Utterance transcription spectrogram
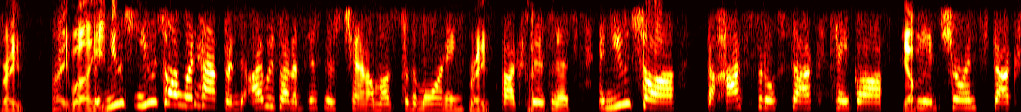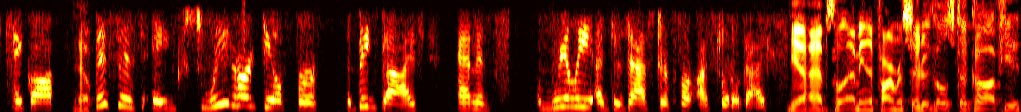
Right, right. Well, he, you you saw what happened. I was on a business channel most of the morning, Right. Fox Business, and you saw the hospital stocks take off, Yep. the insurance stocks take off. Yep. This is a sweetheart deal for the big guys, and it's really a disaster for us little guys. Yeah, absolutely. I mean, the pharmaceuticals took off. You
